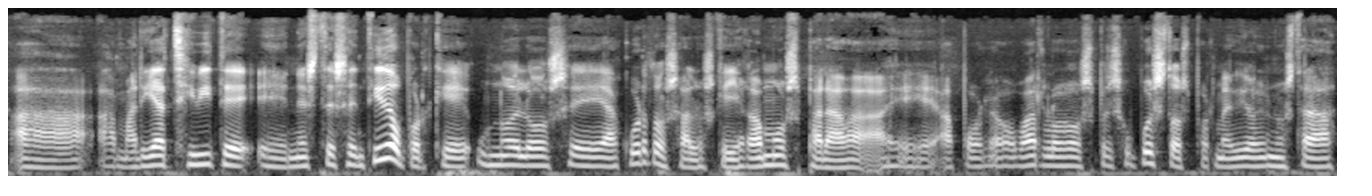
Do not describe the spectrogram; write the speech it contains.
a, María Chivite en este sentido, porque uno de los eh, acuerdos a los que llegamos para eh, aprobar los presupuestos por medio de nuestra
